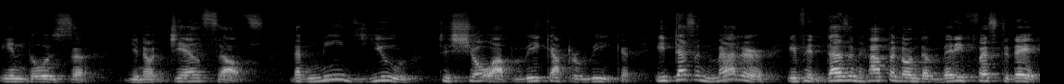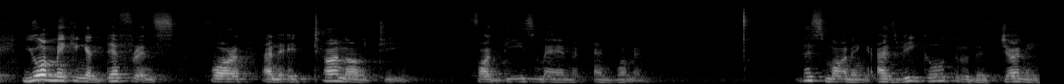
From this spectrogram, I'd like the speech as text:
in those uh, you know, jail cells that needs you to show up week after week. It doesn't matter if it doesn't happen on the very first day. You're making a difference for an eternity for these men and women. This morning, as we go through this journey,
